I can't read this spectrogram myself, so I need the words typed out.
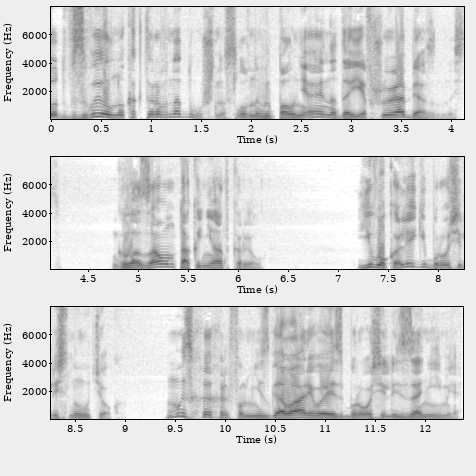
Тот взвыл, но как-то равнодушно, словно выполняя надоевшую обязанность. Глаза он так и не открыл. Его коллеги бросились на утек. Мы с Хехельфом, не сговариваясь, бросились за ними.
